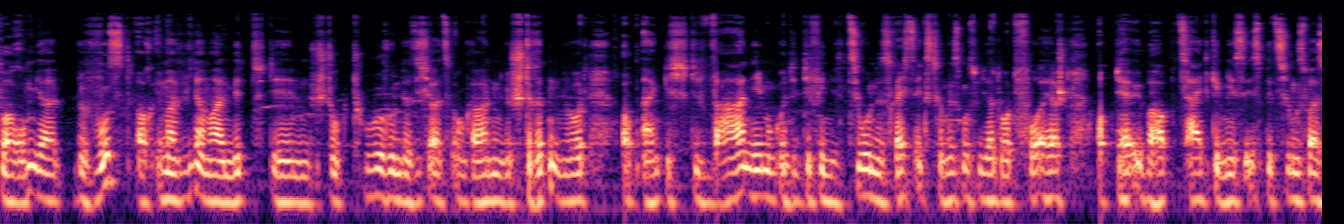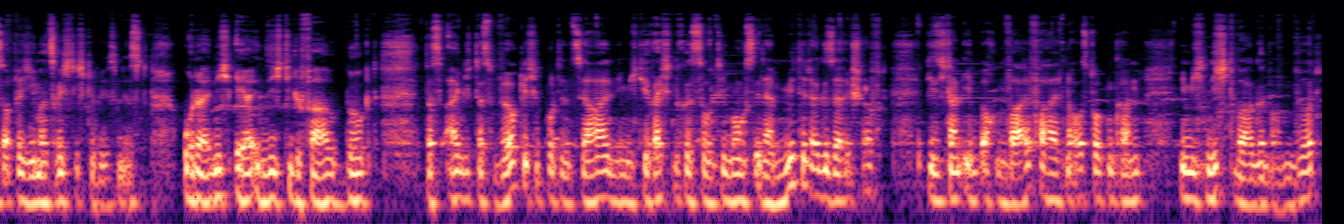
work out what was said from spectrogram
warum ja bewusst auch immer wieder mal mit den Strukturen der Sicherheitsorganen gestritten wird, ob eigentlich die Wahrnehmung und die Definition des Rechtsextremismus, wie er dort vorherrscht, ob der überhaupt zeitgemäß ist, beziehungsweise ob er jemals richtig gewesen ist oder nicht eher in sich die Gefahr birgt, dass eigentlich das wirkliche Potenzial, nämlich die rechten Ressentiments in der Mitte der Gesellschaft, die sich dann eben auch im Wahlverhalten ausdrücken kann, nämlich nicht wahrgenommen wird.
